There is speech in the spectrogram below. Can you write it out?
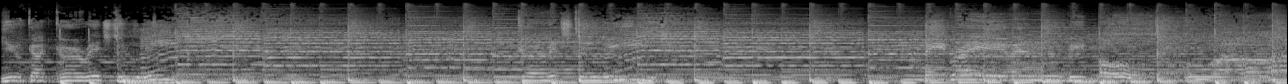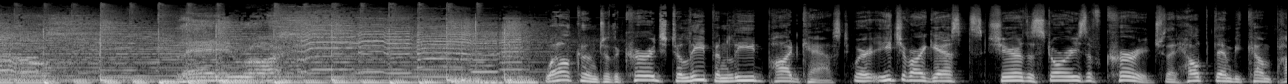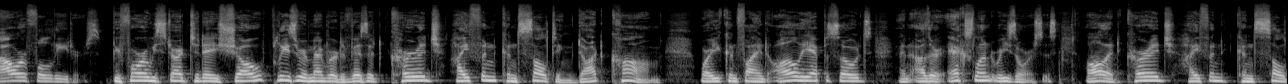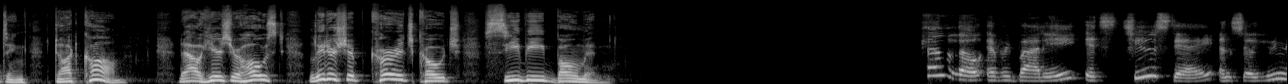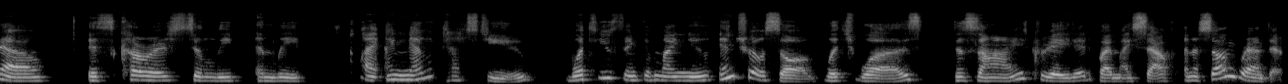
You've got courage to lead. Courage to lead. Welcome to the Courage to Leap and Lead podcast, where each of our guests share the stories of courage that helped them become powerful leaders. Before we start today's show, please remember to visit courage-consulting.com, where you can find all the episodes and other excellent resources, all at courage-consulting.com. Now, here's your host, leadership courage coach, CB Bowman. Hello, everybody. It's Tuesday, and so you know it's courage to leap and lead. I, I never asked you what do you think of my new intro song, which was designed, created by myself and a songwriter.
